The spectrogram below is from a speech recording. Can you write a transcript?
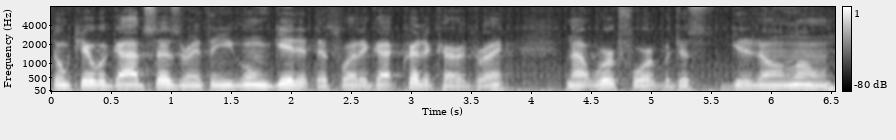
Don't care what God says or anything, you're going to get it. That's why they got credit cards, right? Not work for it, but just get it on loan.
